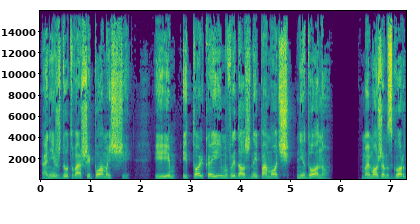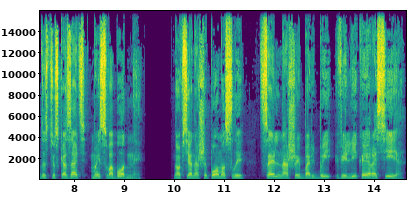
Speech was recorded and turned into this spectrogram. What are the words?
Они ждут вашей помощи. И им, и только им вы должны помочь Недону. Мы можем с гордостью сказать, мы свободны. Но все наши помыслы, цель нашей борьбы – Великая Россия,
